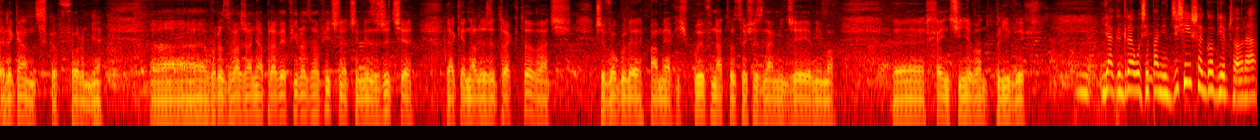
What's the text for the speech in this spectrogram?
elegancko w formie w rozważania prawie filozoficzne, czym jest życie, jakie należy traktować, czy w ogóle mamy jakiś wpływ na to, co się z nami dzieje, mimo e, chęci niewątpliwych. Jak grało się Pani dzisiejszego wieczora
